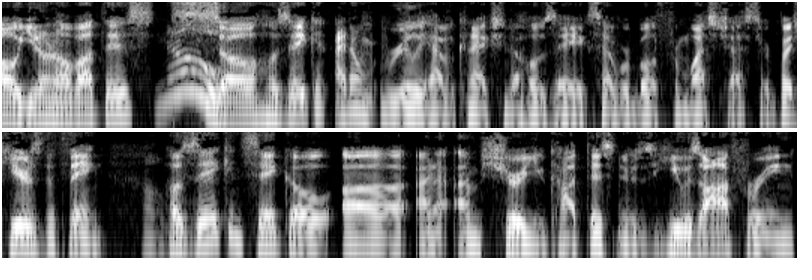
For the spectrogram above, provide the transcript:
Oh, you don't know about this? No. So Jose, Can- I don't really have a connection to Jose except we're both from Westchester. But here's the thing: Jose Canseco, uh, and I- I'm sure you caught this news. He was offering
